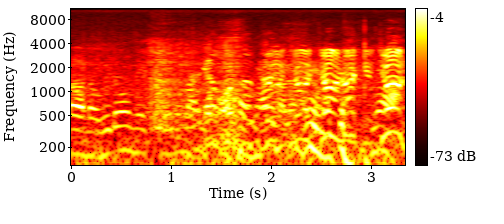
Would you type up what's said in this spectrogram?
mean, he's dropping it. I think. John, John, John.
